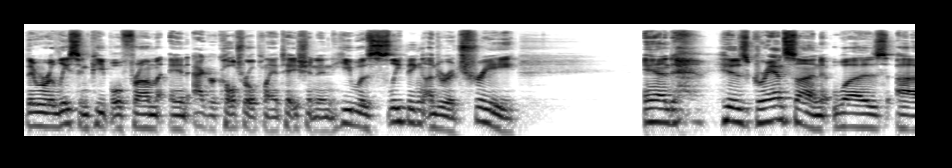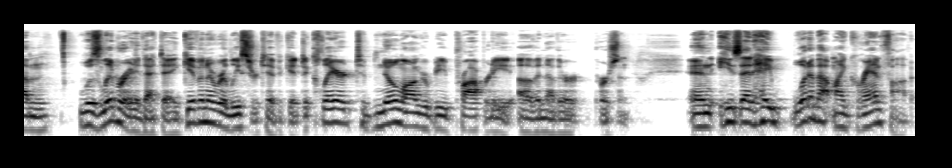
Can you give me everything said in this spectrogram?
They were releasing people from an agricultural plantation, and he was sleeping under a tree. And his grandson was um, was liberated that day, given a release certificate, declared to no longer be property of another person. And he said, Hey, what about my grandfather?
